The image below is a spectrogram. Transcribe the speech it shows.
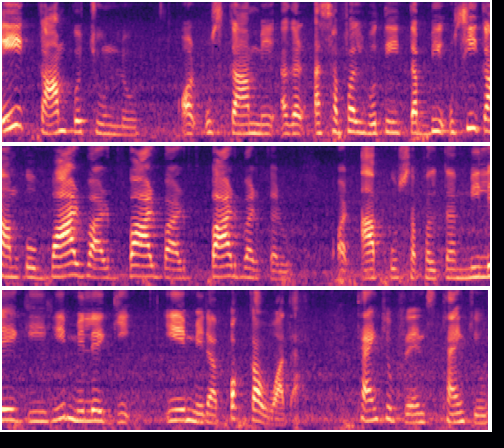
एक काम को चुन लो और उस काम में अगर असफल होती तब भी उसी काम को बार बार बार बार बार बार करो और आपको सफलता मिलेगी ही मिलेगी। ये मेरा पक्का वादा है। Thank you friends thank you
